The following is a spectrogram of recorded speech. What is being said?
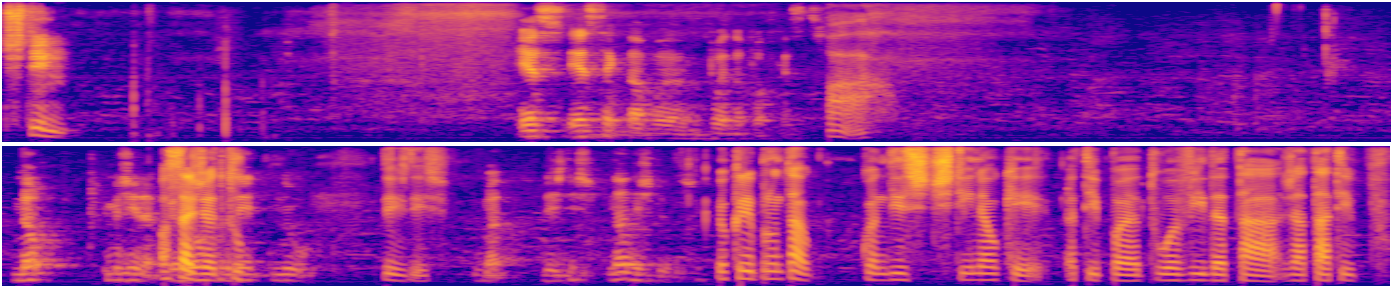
Destino. Esse, esse é que dava boa da podcast. Pá. Não, imagina, Ou eu seja, tu- no... Diz, diz. Mano, Diz, diz. Não, diz, diz. Eu queria perguntar, quando dizes destino é o quê? A, tipo, a tua vida tá, já está tipo,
